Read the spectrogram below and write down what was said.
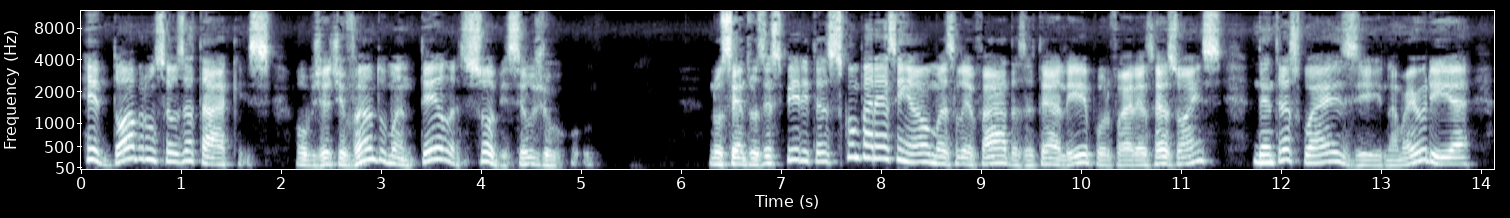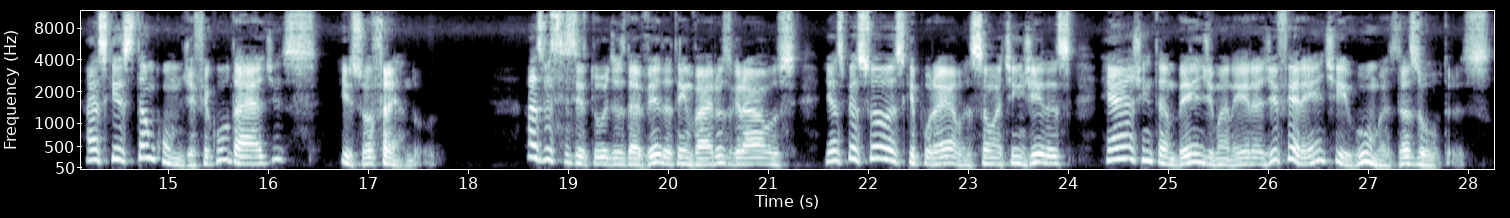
redobram seus ataques, objetivando mantê-las sob seu jugo. Nos centros espíritas comparecem almas levadas até ali por várias razões, dentre as quais, e na maioria, as que estão com dificuldades e sofrendo. As vicissitudes da vida têm vários graus, e as pessoas que por elas são atingidas reagem também de maneira diferente umas das outras.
